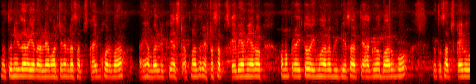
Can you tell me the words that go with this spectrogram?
নতুন ইউজার হইয়া তাহলে আমার চ্যানেলটা সাবস্ক্রাইব করবা আই হাম্বল রিকোয়েস্ট আপনাদের একটা সাবস্ক্রাইবে আমি আরও অনুপ্রাণিত হইমু আরও ভিডিও ছাড়তে আগ্রহ বাড়বো যত সাবস্ক্রাইব হব,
